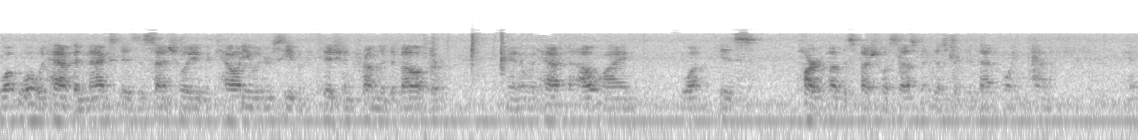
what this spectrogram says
what, what would happen next is essentially the county would receive a petition from the developer, and it would have to outline what is part of the special assessment district at that point in time. And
